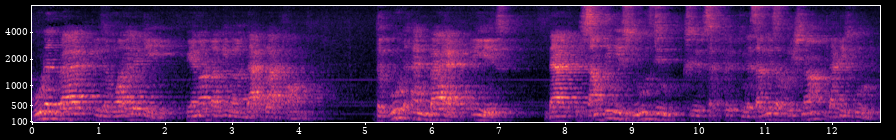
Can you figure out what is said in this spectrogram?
Good and bad is a morality. We are not talking on that platform. The good and bad is that if something is used in, in the service of Krishna, that is good.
